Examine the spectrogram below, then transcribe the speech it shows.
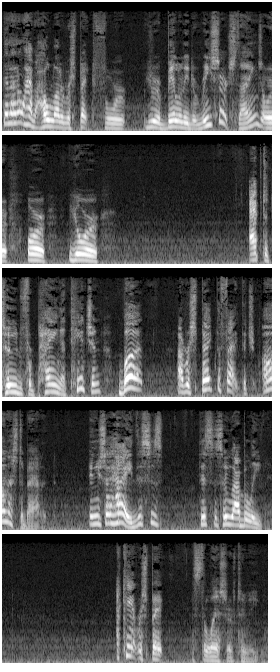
then I don't have a whole lot of respect for your ability to research things or or your aptitude for paying attention, but I respect the fact that you're honest about it. And you say, "Hey, this is this is who I believe in." I can't respect it's the lesser of two evils.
